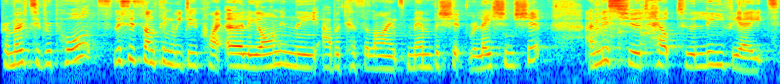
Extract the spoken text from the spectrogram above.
Promoted reports. This is something we do quite early on in the Abacus Alliance membership relationship, and this should help to alleviate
